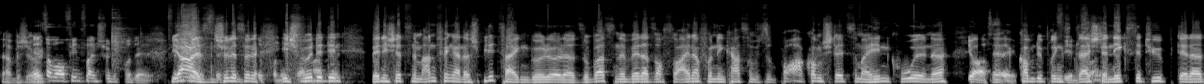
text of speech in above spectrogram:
Da habe ich ist aber auf jeden Fall ein schönes Modell. Ja, ist ein schönes Modell. Ich würde den, wenn ich jetzt einem Anfänger das Spiel zeigen würde oder sowas, ne, wäre das auch so einer von den Casten, wo ich so, boah, komm, stellst du mal hin, cool, ne? Ja, äh, kommt übrigens gleich Fall. der nächste Typ, der da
